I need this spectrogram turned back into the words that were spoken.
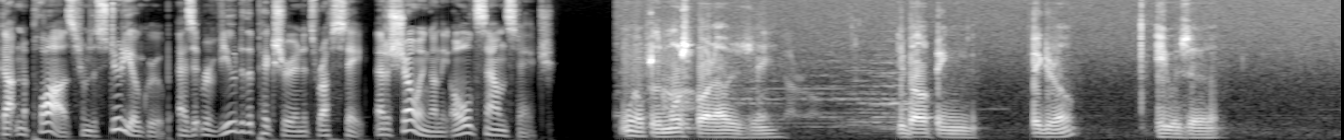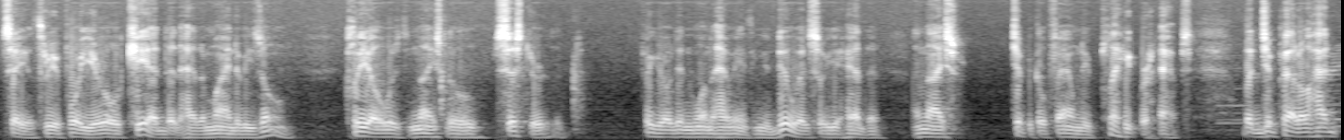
gotten applause from the studio group as it reviewed the picture in its rough state at a showing on the old soundstage. Well, for the most part, I was uh, developing Figaro. He was a, say, a three or four year old kid that had a mind of his own. Cleo was the nice little sister that Figaro didn't want to have anything to do with, so you had a, a nice, typical family play, perhaps. But Geppetto had,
